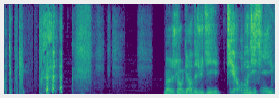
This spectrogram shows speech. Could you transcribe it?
à t'écouter. Bah, je le regarde et je lui dis Tirons-nous d'ici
